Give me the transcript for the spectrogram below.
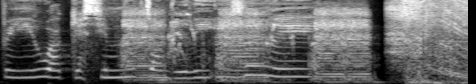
for you, I guess you moved on really easily.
